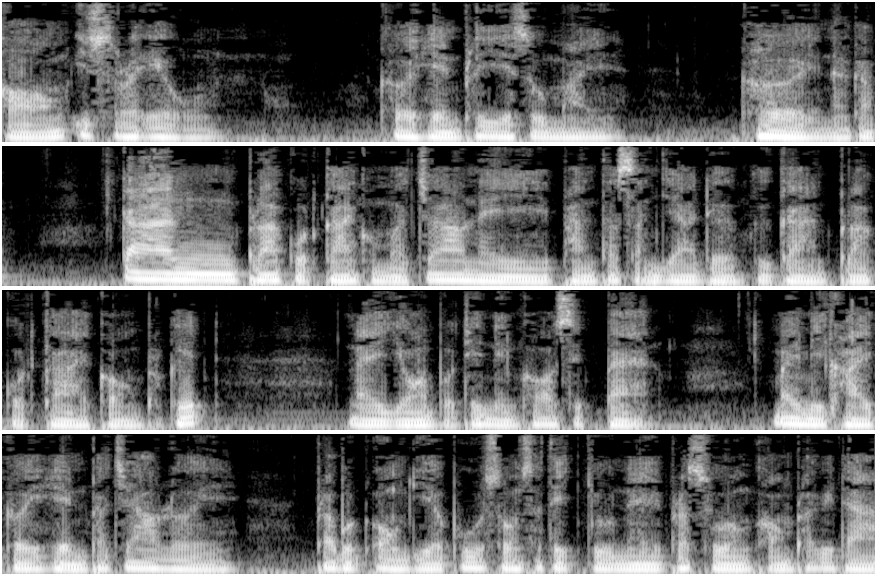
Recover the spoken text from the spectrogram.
ของอิสราเอล เคยเห็นพระเยซูไหม เคยนะครับ การปรากฏกายของพระเจ้าในพันธสัญญาเดิมคือการปรากฏกายของพระคริสต์ในยอห์นบทที่หนึ่งข้อสิบแปด ไม่มีใครเคยเห็นพระเจ้าเลย พระบุตรองค์เดียวผู้ทรงสถิตอยู่ในพระสวงของพระบิดา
